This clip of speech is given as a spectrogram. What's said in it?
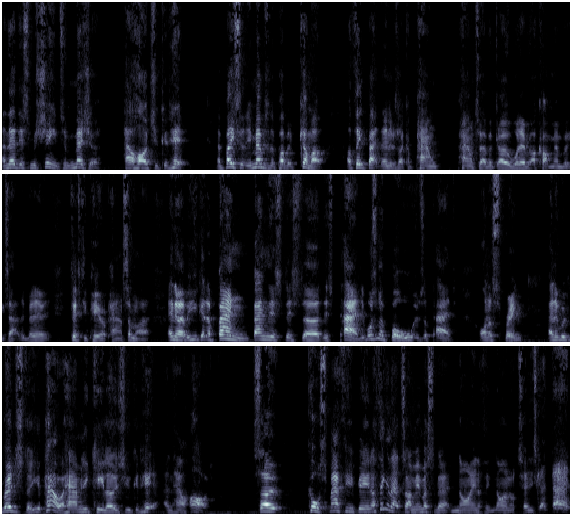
and they had this machine to measure how hard you could hit. And basically, members of the public come up. I think back then it was like a pound pound to have a go, whatever. I can't remember exactly, but anyway, 50p or a pound, something like that. Anyway, but you get a bang, bang this this uh, this pad. It wasn't a ball, it was a pad on a spring. And it would register your power, how many kilos you could hit and how hard. So, of course, Matthew being, I think at that time he must have been at nine, I think nine or ten. He's going, Dad,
